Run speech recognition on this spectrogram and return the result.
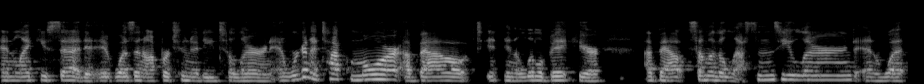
and like you said, it, it was an opportunity to learn. And we're going to talk more about in, in a little bit here about some of the lessons you learned and what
